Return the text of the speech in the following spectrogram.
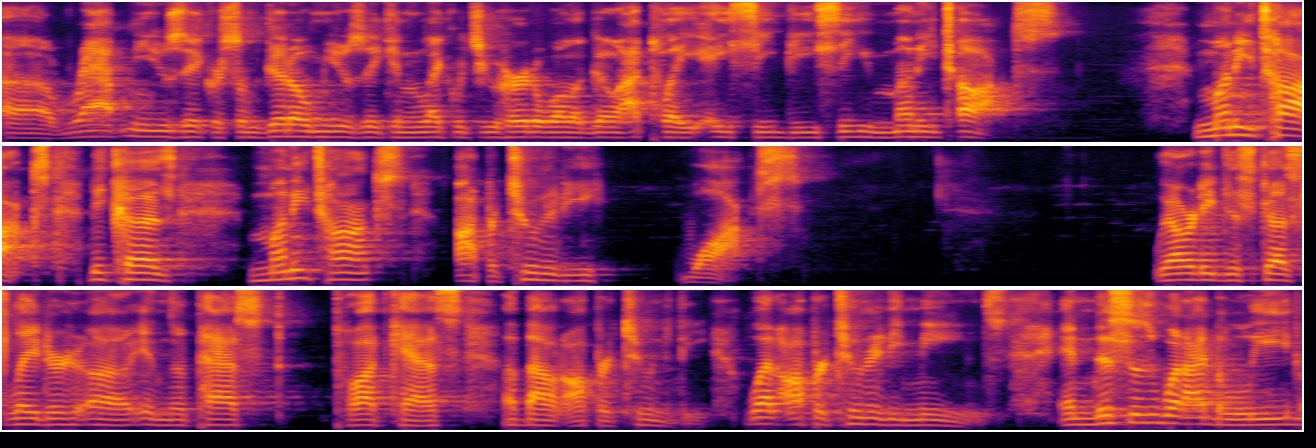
uh, rap music or some good old music, and like what you heard a while ago, I play AC/DC. Money talks, money talks, because money talks, opportunity walks. We already discussed later uh, in the past podcasts about opportunity, what opportunity means. And this is what I believe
